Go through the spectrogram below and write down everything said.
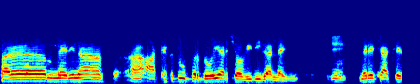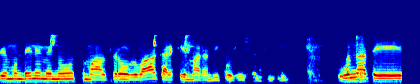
ਸਰ ਮੇਰੀ ਨਾ ਅਹ, 8 ਅਕਤੂਬਰ 2024 ਦੀ ਗੱਲ ਹੈ ਜੀ। ਜੀ। ਮੇਰੇ ਚਾਚੇ ਦੇ ਮੁੰਡੇ ਨੇ ਮੈਨੂੰ ਸਮਾਲਸਰੋਂ ਅਗਵਾ ਕਰਕੇ ਮਾਰਨ ਦੀ ਕੋਸ਼ਿਸ਼ ਕੀਤੀ ਸੀ। ਉਹਨਾਂ ਤੇ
